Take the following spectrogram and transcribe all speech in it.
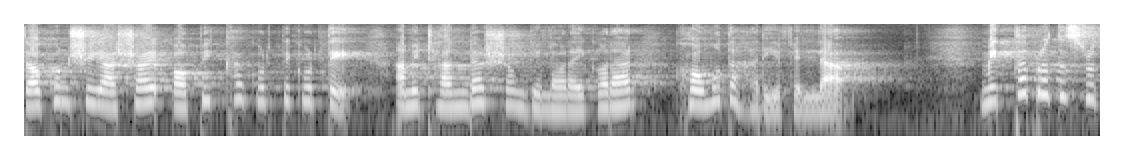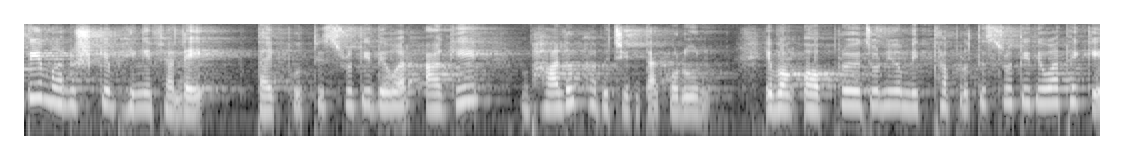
তখন সেই আশায় অপেক্ষা করতে করতে আমি ঠান্ডার সঙ্গে লড়াই করার ক্ষমতা হারিয়ে ফেললাম। মিথ্যা প্রতিশ্রুতি মানুষকে ভেঙে ফেলে, তাই প্রতিশ্রুতি দেওয়ার আগে ভালোভাবে চিন্তা করুন এবং অপ্রয়োজনীয় মিথ্যা প্রতিশ্রুতি দেওয়া থেকে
